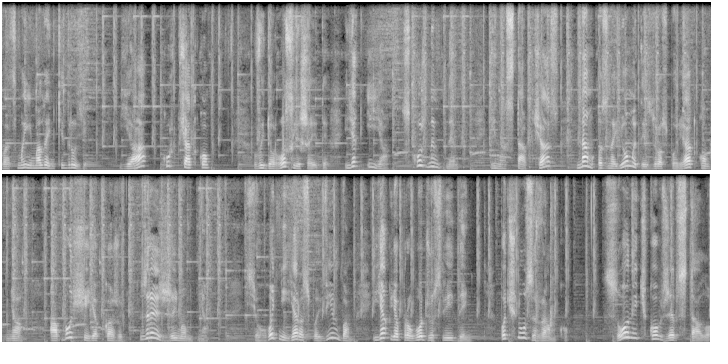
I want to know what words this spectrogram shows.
вас, мої маленькі друзі. Я курчатко. Ви дорослішаєте, як і я, з кожним днем. І настав час нам ознайомитись з розпорядком дня, або ще, як кажуть, з режимом дня. Сьогодні я розповім вам, як я проводжу свій день. Почну зранку. Сонечко вже встало.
